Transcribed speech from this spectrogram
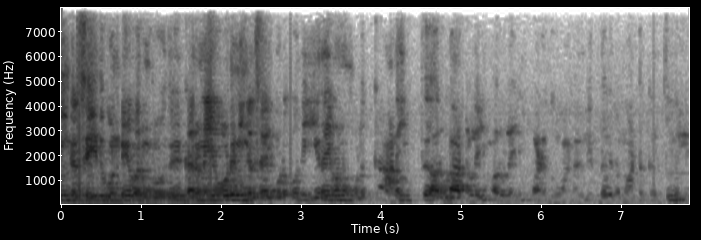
நீங்கள் செய்து கொண்டே வரும்போது கருணையோடு நீங்கள் செயல்படும் போது இறைவன் உங்களுக்கு அனைத்து அருளாற்றலையும் அருளையும் வழங்குவான். அதில் எந்த வித மாற்று கருத்தும் இல்லை.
